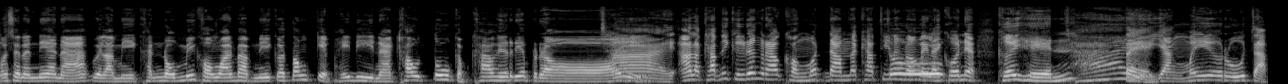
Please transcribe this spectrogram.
พราะฉะนั้นเนี่ยนะ เวลามีขนมมีของหวานแบบนี้ก็ต้องเก็บให้ดีนะ เข้าตู้กับข้าวให้เรียบร้อยใช่เอาละครับนี่คือเรื่องราวของมดดำนะครับ ที่ถูกน้องๆหลายๆคนเนี่ยเคยเห็นใช่แต่ยังไม่รู้จัก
